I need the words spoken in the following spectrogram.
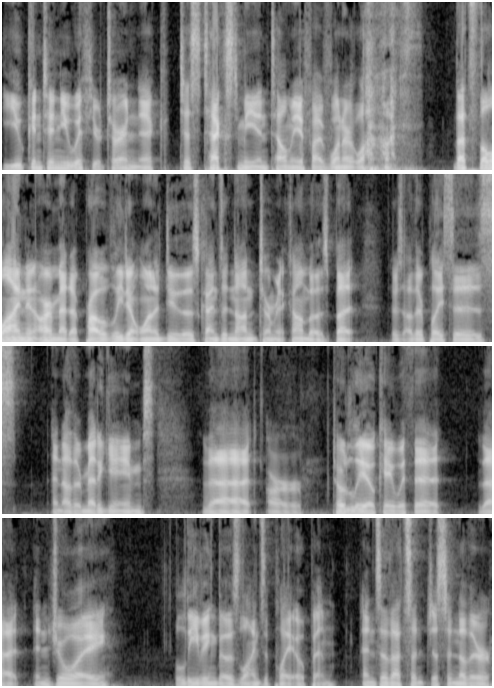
you continue with your turn, Nick. Just text me and tell me if I've won or lost. That's the line in our meta. Probably don't want to do those kinds of non-determinate combos, but there's other places and other metagames that are totally okay with it that enjoy leaving those lines of play open. And so that's a, just another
